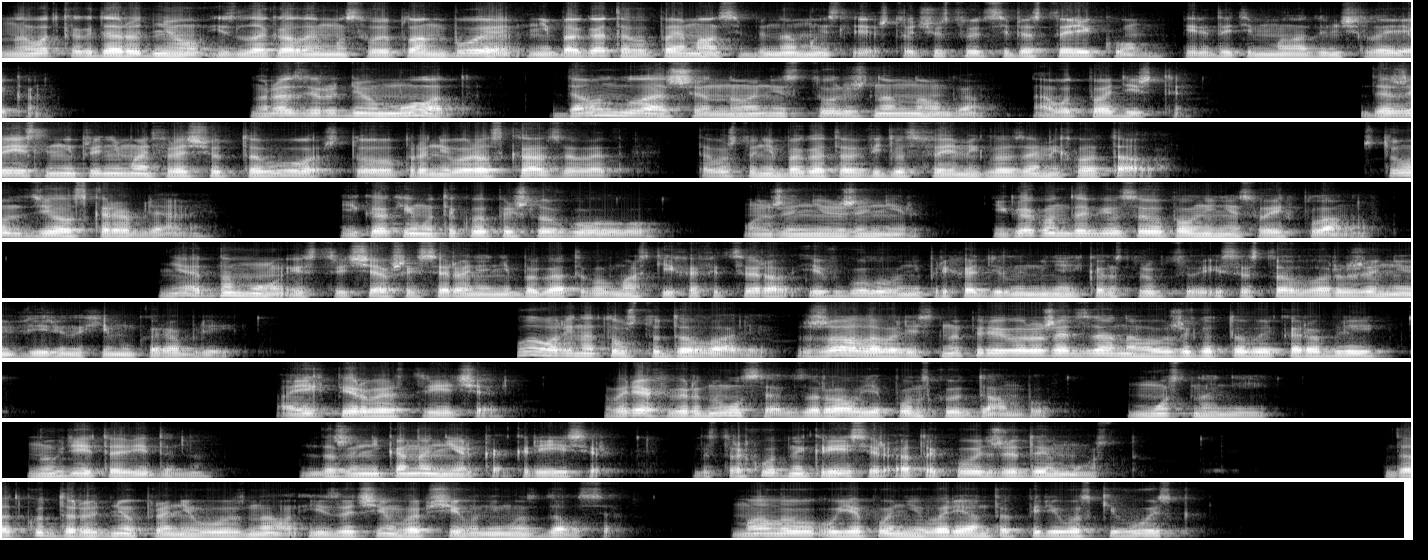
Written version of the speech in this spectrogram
Но вот когда Руднев излагал ему свой план боя, Небогатого поймал себя на мысли, что чувствует себя стариком перед этим молодым человеком. Но разве Руднев молод? Да он младше, но не столь уж намного. А вот поди ж ты. Даже если не принимать в расчет того, что про него рассказывают, того, что Небогатого видел своими глазами, хватало. Что он сделал с кораблями? И как ему такое пришло в голову? Он же не инженер. И как он добился выполнения своих планов? Ни одному из встречавшихся ранее небогатого морских офицеров и в голову не приходило менять конструкцию и состав вооружения вверенных ему кораблей. Плавали на том, что давали, жаловались, но перевооружать заново уже готовые корабли. А их первая встреча. Варяг вернулся, взорвал японскую дамбу. Мост на ней. Ну где это видано? Даже не канонерка, крейсер. Быстроходный крейсер атакует ЖД-мост. Да откуда Руднев про него узнал и зачем вообще он ему сдался? Мало у Японии вариантов перевозки войск?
